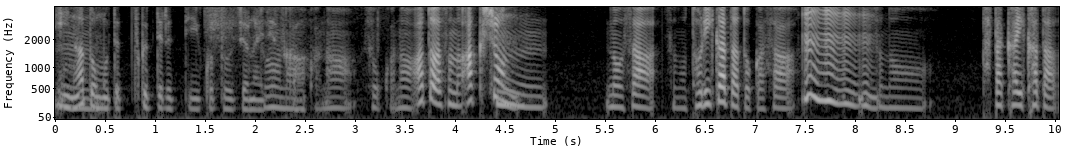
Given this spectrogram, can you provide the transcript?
いいなと思って作ってるっていうことじゃないですか。かな。そうかな。あとはそのアクションのさ、その撮り方とかさ、うんうんうんうん。その戦い方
